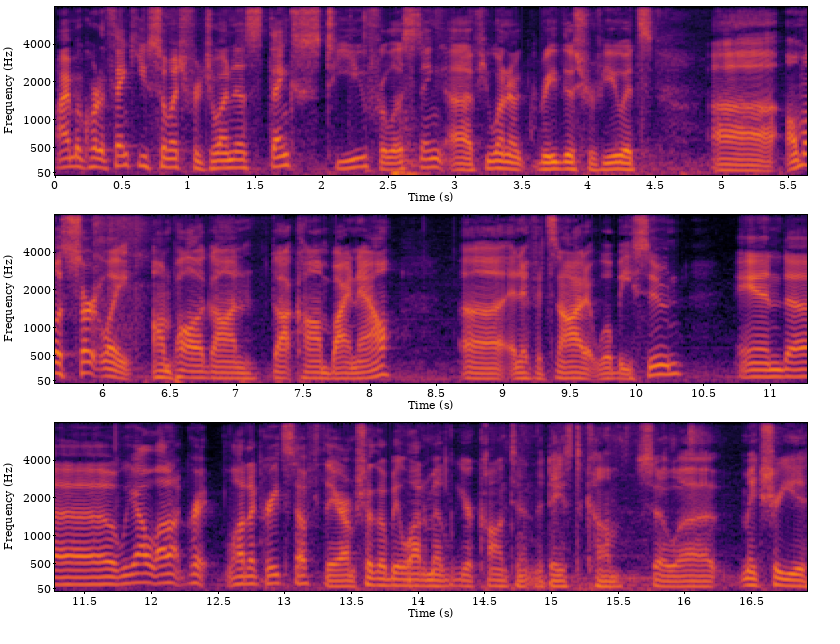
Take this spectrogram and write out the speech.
Mike McWhertor, thank you so much for joining us. Thanks to you for listening. Uh, if you want to read this review, it's uh, almost certainly on polygon.com by now. Uh, and if it's not, it will be soon. And uh, we got a lot of great, a lot of great stuff there. I'm sure there'll be a lot of Metal Gear content in the days to come. So uh, make sure you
